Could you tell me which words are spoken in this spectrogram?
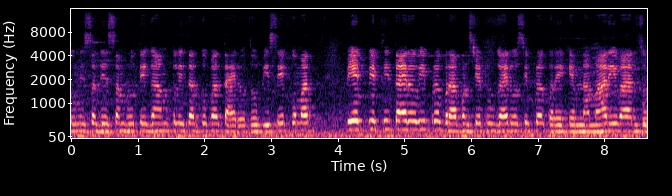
તુની સદે સમૃદ્ધિ ગામ કલિતા કુપા, તાયરો ધોબી શે કુમાર. પેટ પેટથી તાયરો વિપ્ર, બ્રાહ્મણ શેઠું ગાયરો સિપ્ર કરે કેમ ના? મારી વાર જો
